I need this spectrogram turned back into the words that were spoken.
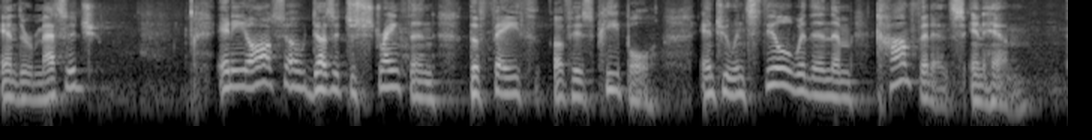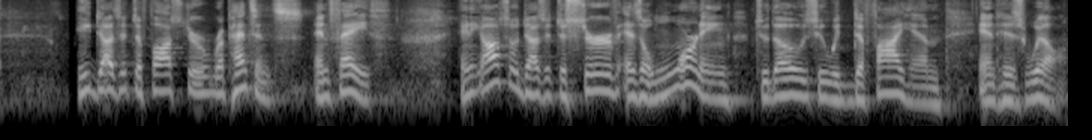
and their message. And he also does it to strengthen the faith of his people and to instill within them confidence in him. He does it to foster repentance and faith. And he also does it to serve as a warning to those who would defy him and his will.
